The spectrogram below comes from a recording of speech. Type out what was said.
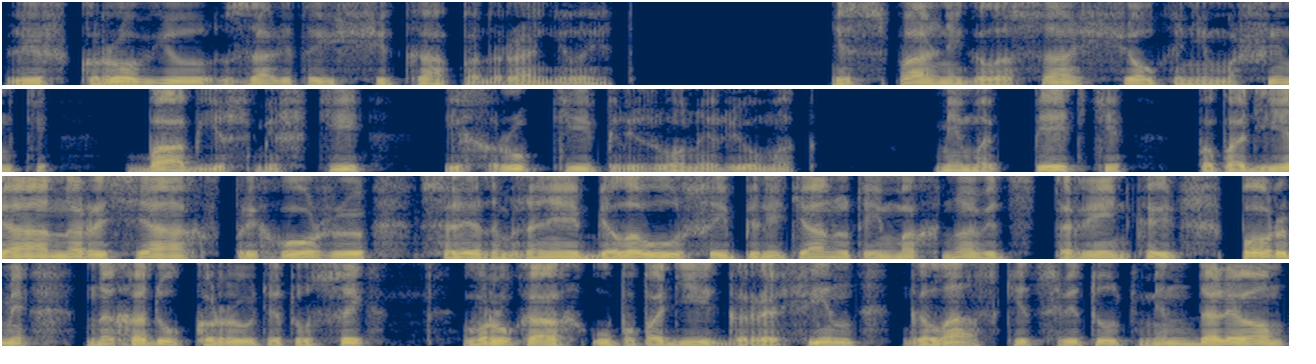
лишь кровью залитая щека подрагивает. Из спальни голоса, щелканье машинки, бабьи смешки и хрупкие перезвоны рюмок. Мимо Петьки — Попадья на рысях в прихожую, следом за ней белоусый перетянутый махновец тренькает шпорами, на ходу крутит усы, в руках у попадьи графин, глазки цветут миндалем.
